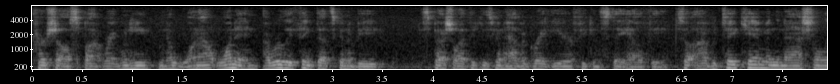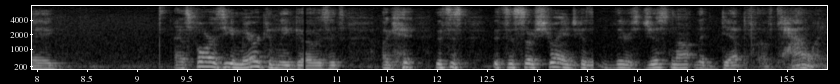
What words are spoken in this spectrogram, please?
Kershaw spot right when he, you know, one out, one in. I really think that's going to be special. I think he's going to have a great year if he can stay healthy. So I would take him in the National League. As far as the American League goes, it's again, this is this is so strange because there's just not the depth of talent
